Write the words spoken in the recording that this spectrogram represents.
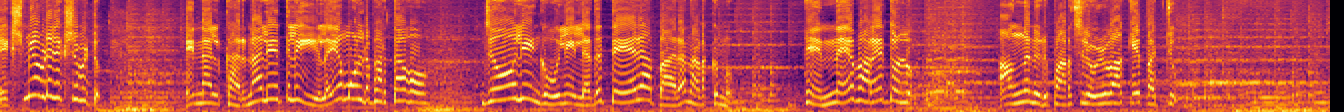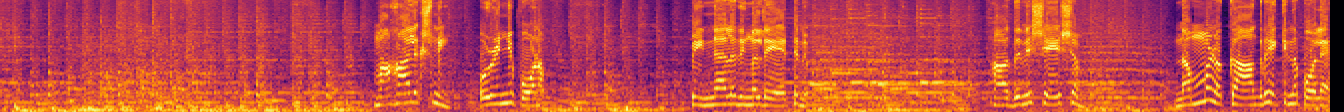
ലക്ഷ്മി അവിടെ രക്ഷപ്പെട്ടു. എന്നാൽ കരുണാലയത്തിലെ ഇളയ മോളുടെ ഭർത്താവോ? ജോലിയും കൂലിയില്ലാതെ ഇല്ലാതെ തേരാ പാര നടക്കുന്നു. എന്നേ പറയത്തുള്ളൂ. അങ്ങനെ ഒരു പറച്ചിൽ ഒഴിവാക്കിയേ പറ്റൂ. മഹാലക്ഷ്മി ഒഴിഞ്ഞു പോണം. പിന്നാലെ നിങ്ങളുടെ ഏട്ടനും. അതിനുശേഷം നമ്മളൊക്കെ ആഗ്രഹിക്കുന്ന പോലെ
